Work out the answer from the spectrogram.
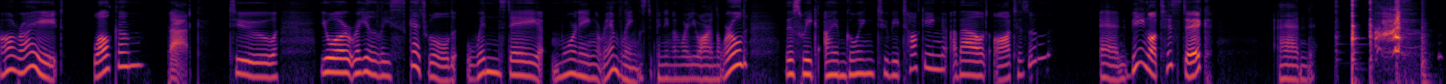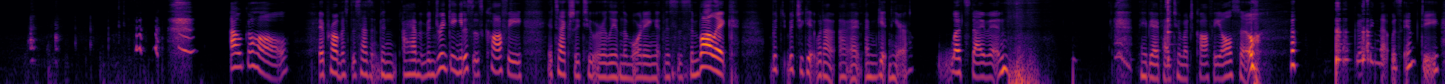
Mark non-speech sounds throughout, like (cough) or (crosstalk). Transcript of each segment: All right. Welcome back to your regularly scheduled Wednesday morning ramblings, depending on where you are in the world. This week, I am going to be talking about autism and being autistic and. (laughs) alcohol. I promise this hasn't been I haven't been drinking. This is coffee. It's actually too early in the morning. This is symbolic. But but you get what I, I I'm getting here. Let's dive in. (laughs) Maybe I've had too much coffee also. (laughs) Good thing that was empty.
